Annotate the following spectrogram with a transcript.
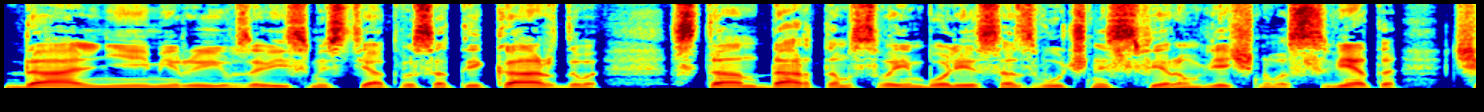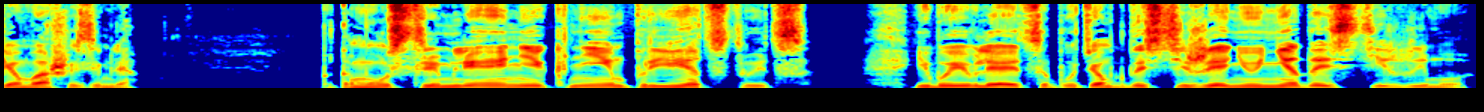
Дальние миры, в зависимости от высоты каждого, стандартом своим более созвучны сферам вечного света, чем ваша Земля. Потому устремление к ним приветствуется, ибо является путем к достижению недостижимого.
